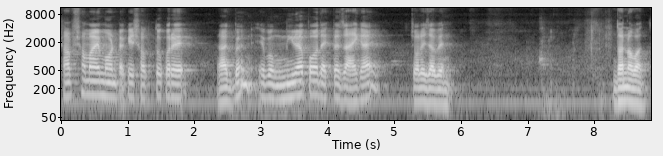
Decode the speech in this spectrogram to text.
সব সময় মনটাকে শক্ত করে রাখবেন এবং নিরাপদ একটা জায়গায় চলে যাবেন। ধন্যবাদ।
